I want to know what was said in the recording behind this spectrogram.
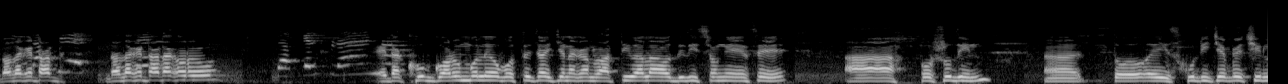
দাদাকে টাটা দাদাকে টাটা করো। এটা খুব গরম বলে ও বসতে চাইছে না, কারণ রাত্রিবেলা ও দিদির সঙ্গে এসে পরশু দিন তো এই স্কুটি চেপেছিল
